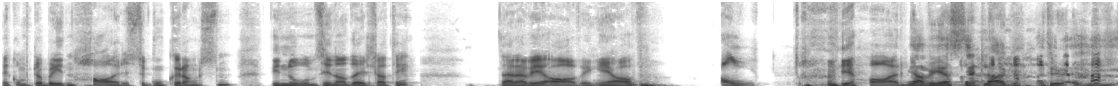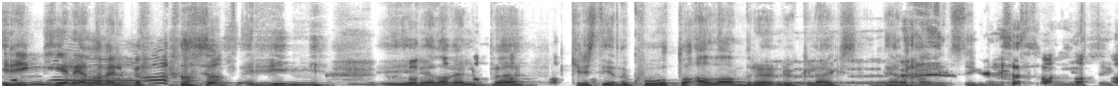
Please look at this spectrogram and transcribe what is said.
Det kommer til å bli den hardeste konkurransen vi noensinne har deltatt i. Der er vi avhengig av alt vi har Ja, vi har sterkt lag. Tror, ring Jelena Welbe! Altså, ring Jelena Welbe, Kristine Koht og alle andre lookalikes. Den var litt stygg.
